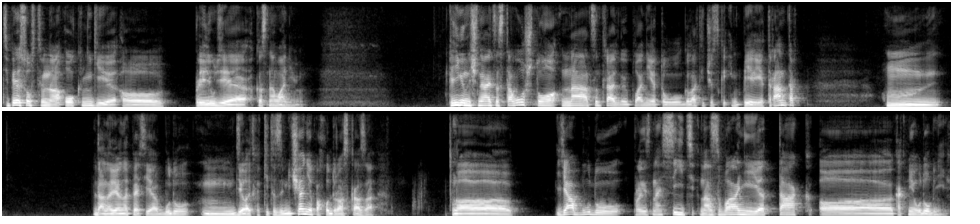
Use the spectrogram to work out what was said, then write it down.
Теперь, собственно, о книге э, «Прелюдия к основанию». Книга начинается с того, что на центральную планету галактической империи Трантор да, наверное, опять я буду делать какие-то замечания по ходу рассказа. А, я буду произносить название так, а, как мне удобнее.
